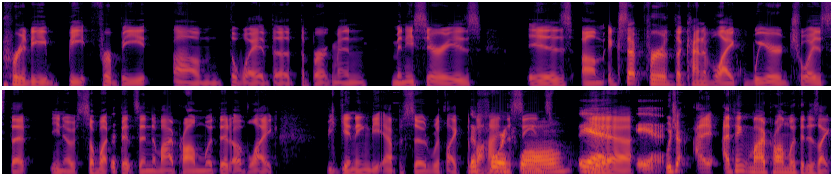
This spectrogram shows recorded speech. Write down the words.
pretty beat for beat. Um, the way the the Bergman miniseries is um except for the kind of like weird choice that you know somewhat fits into my problem with it of like beginning the episode with like the, the behind the scenes yeah, yeah, yeah which i i think my problem with it is like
